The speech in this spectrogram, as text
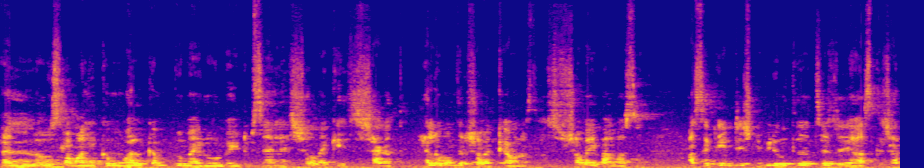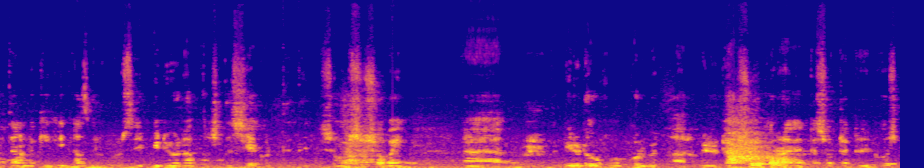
হ্যালো আসসালামু আলাইকুম welcome to my roll by YouTube চ্যানেলে সবাইকে স্বাগত। হ্যালো বন্ধুরা, সবাই কেমন আছো? সবাই ভালো আছো? আজকে একটা ইন্টারেস্টিং ভিডিও হতে যাচ্ছে যে আজকে সাথে আমরা কী কী কাজগুলো করছি ভিডিওটা আপনার সাথে শেয়ার করতে সমস্যা সবাই ভিডিওটা উপভোগ করবেন। আর ভিডিওটা শুরু করার আগে একটা ছোট্ট একটা রিকোয়েস্ট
